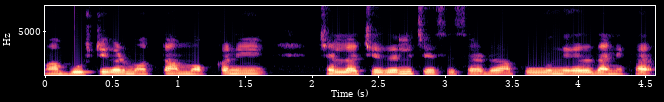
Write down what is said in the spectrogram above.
మా బూస్టీ మొత్తం ఆ మొక్కని చల్ల చెదర్లు చేసేసాడు. ఆ పువ్వు ఉంది కదా దాన్ని క-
